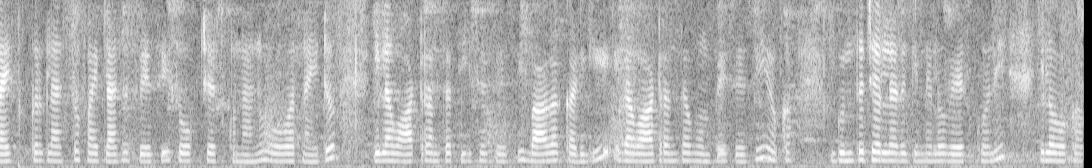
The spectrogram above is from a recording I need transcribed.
రైస్ కుక్కర్ గ్లాస్తో ఫైవ్ గ్లాసెస్ వేసి సోక్ చేసుకున్నాను ఓవర్ నైట్. ఇలా వాటర్ అంతా తీసేసేసి బాగా కడిగి ఇలా వాటర్ అంతా వంపేసేసి ఒక గుంత జల్లెడ గిన్నెలో వేసుకొని ఇలా ఒక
